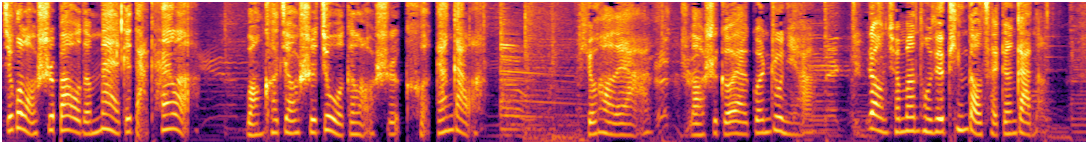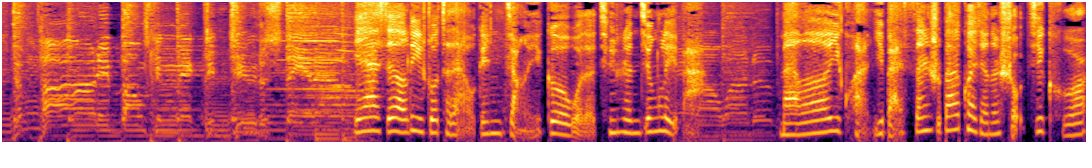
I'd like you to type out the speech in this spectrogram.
结果老师把我的麦给打开了。网课教室就我跟老师，可尴尬了。挺好的呀，老师格外关注你啊，让全班同学听到才尴尬呢。爷爷小小丽说：“彩彩，我给你讲一个我的亲身经历吧。买了一款一百三十八块钱的手机壳，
